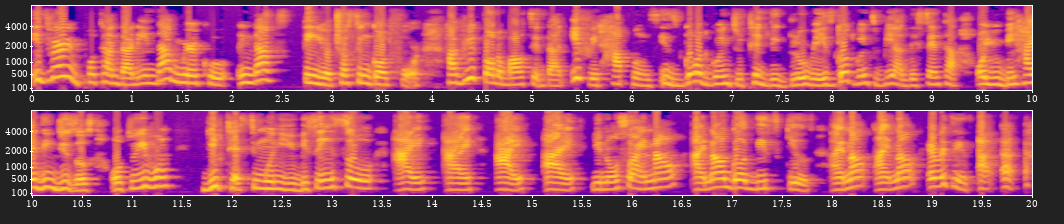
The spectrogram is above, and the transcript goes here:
it's very important that in that miracle, in that thing you're trusting God for, have you thought about it that if it happens, is God going to take the glory? Is God going to be at the center? Or you'll be hiding Jesus? Or to even give testimony you'll be saying so i i i i you know so i now i now got these skills. I now i now everything I, I, I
